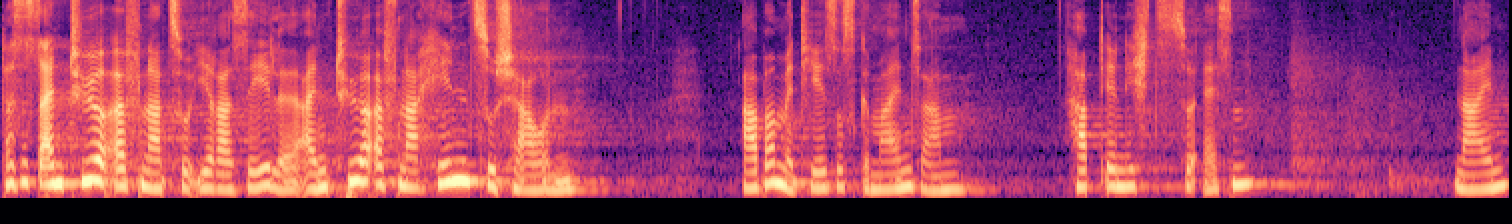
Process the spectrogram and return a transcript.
Das ist ein Türöffner zu ihrer Seele, ein Türöffner hinzuschauen, aber mit Jesus gemeinsam. Habt ihr nichts zu essen? Nein,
